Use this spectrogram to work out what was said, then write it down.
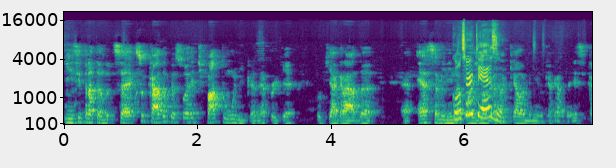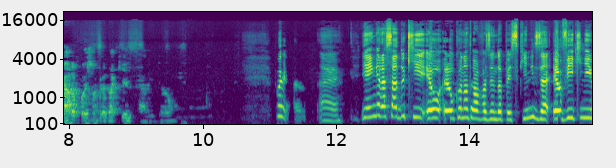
E em se tratando de sexo, cada pessoa é de fato única, né? Porque o que agrada é, essa menina Com pode certeza. não agradar aquela menina, o que agrada esse cara pode não agradar aquele cara. Então, É. E é engraçado que eu, eu, quando eu tava fazendo a pesquisa, eu vi que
